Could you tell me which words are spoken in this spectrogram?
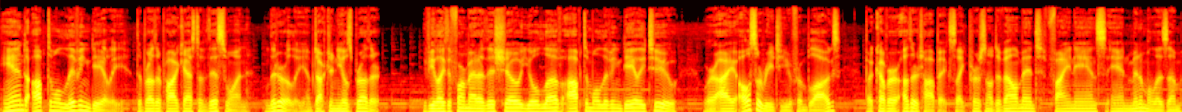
and Optimal Living Daily, the brother podcast of this one. Literally, I'm Dr. Neil's brother. If you like the format of this show, you'll love Optimal Living Daily too, where I also read to you from blogs, but cover other topics like personal development, finance, and minimalism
